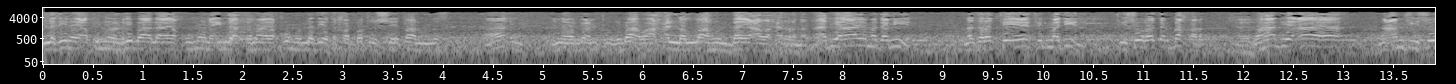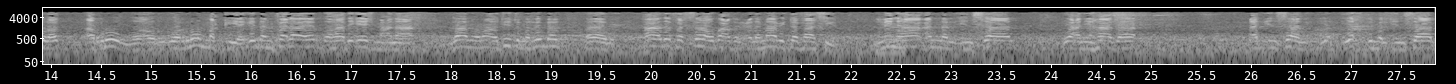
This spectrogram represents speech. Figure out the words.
الذين يأكلون الربا لا يقومون إلا كما يقوم الذي يتخبطه الشيطان من ها؟ انه البيع مثل الربا وأحل الله البيع وحرم هذه آية مدنية. نزلت في إيه؟ في المدينة. في سورة البقرة. وهذه آية نعم في سورة الروم. والروم مكية. اذا فلا يبقى هذه إيش معناها؟ قال وما اوتيتم من ربا. هذا فسره بعض العلماء بتفاسير منها أن الإنسان يعني هذا الإنسان يخدم الإنسان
